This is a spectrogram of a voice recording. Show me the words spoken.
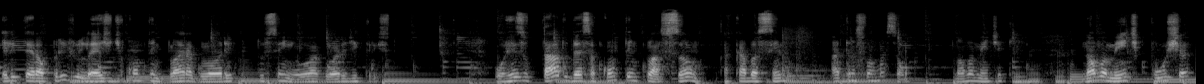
ele terá o privilégio de contemplar a glória do Senhor, a glória de Cristo. O resultado dessa contemplação acaba sendo a transformação. Novamente aqui. Novamente puxa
